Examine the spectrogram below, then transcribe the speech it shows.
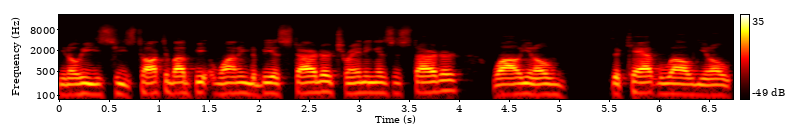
you know he's he's talked about be, wanting to be a starter, training as a starter, while you know the cat, well you know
